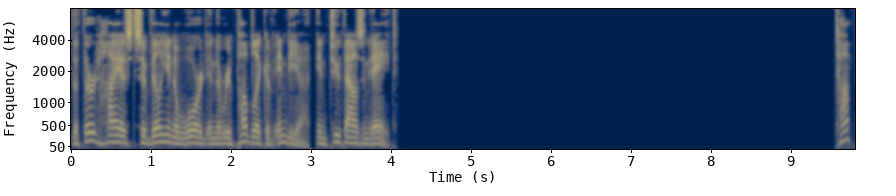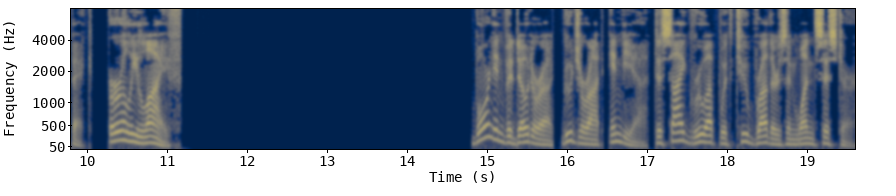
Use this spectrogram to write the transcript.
the third highest civilian award in the Republic of India, in 2008. Early life Born in Vadodara, Gujarat, India, Desai grew up with two brothers and one sister.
